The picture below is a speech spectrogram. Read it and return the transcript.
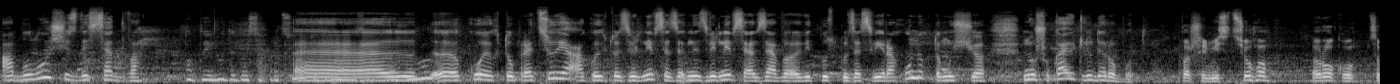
А було 62. Тобто і люди досі працюють? Е, е, Кое-хто працює, а кое-хто звільнився, з- не звільнився, а взяв відпустку за свій рахунок, тому що ну, шукають люди роботу. Перший місяць цього року це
